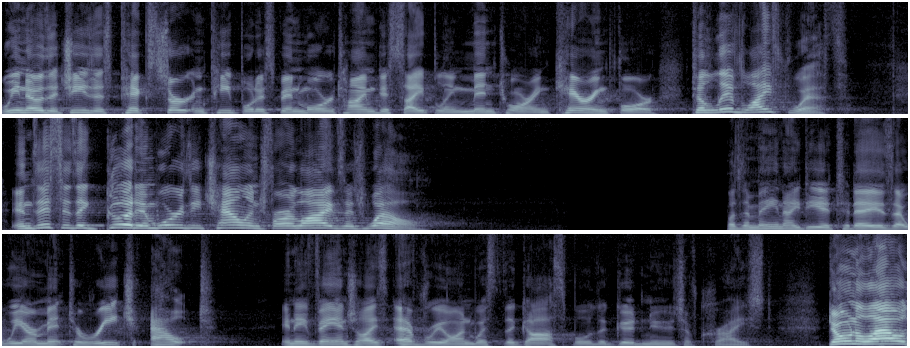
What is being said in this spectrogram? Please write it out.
We know that Jesus picks certain people to spend more time discipling, mentoring, caring for, to live life with. And this is a good and worthy challenge for our lives as well. But the main idea today is that we are meant to reach out and evangelize everyone with the gospel, the good news of Christ. Don't allow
